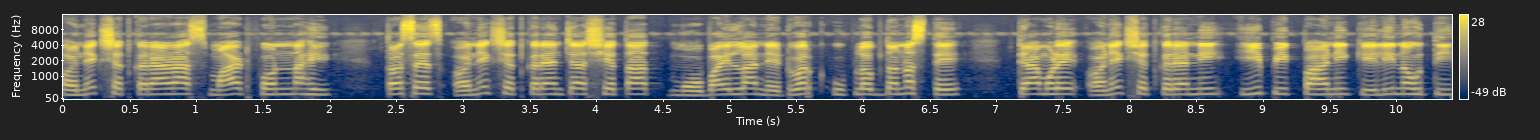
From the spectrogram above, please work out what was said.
अनेक शेतकऱ्यांना स्मार्टफोन नाही तसेच अनेक शेतकऱ्यांच्या शेतात मोबाईलला नेटवर्क उपलब्ध नसते त्यामुळे अनेक शेतकऱ्यांनी ई पीक पाहणी केली नव्हती.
